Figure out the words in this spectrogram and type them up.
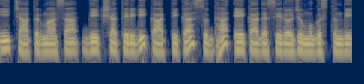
ఈ చాతుర్మాస దీక్ష తిరిగి కార్తీక శుద్ధ ఏకాదశి రోజు ముగుస్తుంది.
